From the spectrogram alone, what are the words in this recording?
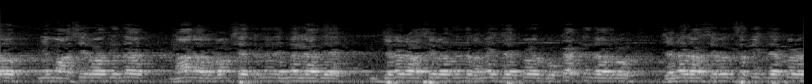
ಎಲ್ಲರೂ ನಿಮ್ಮ ಆಶೀರ್ವಾದದಿಂದ ನಾನು ಅರ್ಬಂ ಕ್ಷೇತ್ರದಿಂದ ಎಂ ಎಲ್ ಎ ಆದೆ, ಜನರ ಆಶೀರ್ವಾದದಿಂದ ರಮೇಶ್ ಜಾರಕಿಹೊಳಿ ಗೋಕಾಕ್ನಿಂದ ಆದ್ರು, ಜನರ ಆಶೀರ್ವಾದ ಸತೀಶ್ ಜಾರಕಿಹೊಳಿ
